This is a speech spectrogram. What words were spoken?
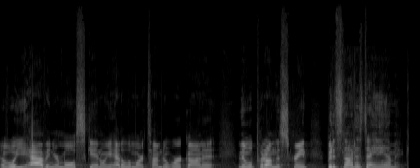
of what you have in your moleskin when you had a little more time to work on it, and then we'll put it on the screen. But it's not as dynamic.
